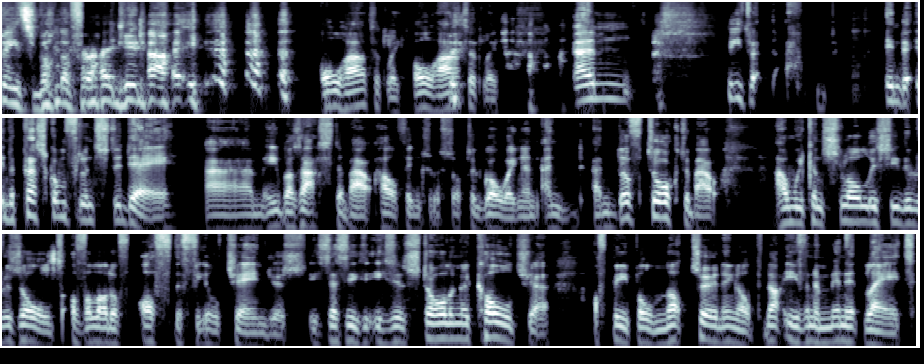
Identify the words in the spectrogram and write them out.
Peterborough on the Friday night. wholeheartedly, wholeheartedly. um, Peter, in the in the press conference today, um, he was asked about how things were sort of going, and and and Duff talked about how we can slowly see the results of a lot of off the field changes. He says he's installing a culture of people not turning up, not even a minute late,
